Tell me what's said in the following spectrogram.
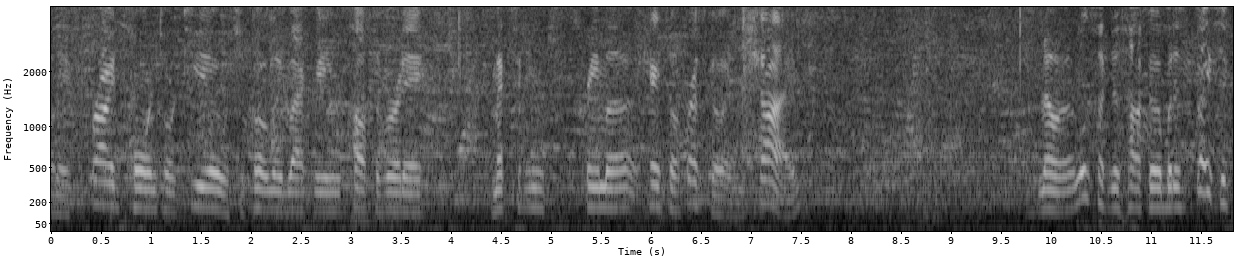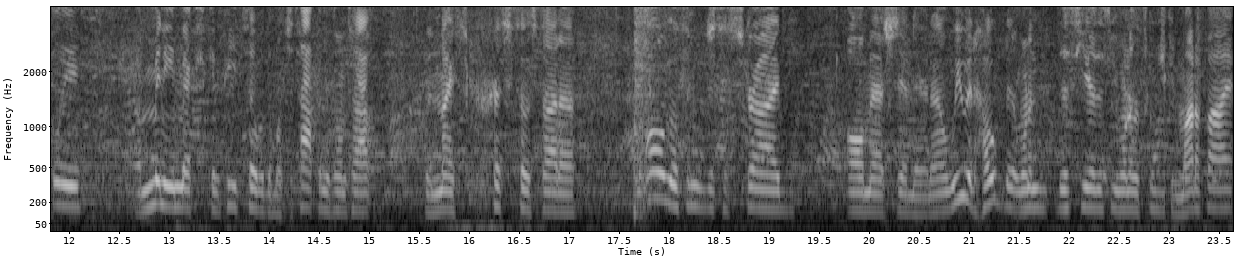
on a fried corn tortilla with chipotle, black beans, salsa verde, Mexican crema, queso fresco, and chives. Now it looks like this taco, but it's basically a mini Mexican pizza with a bunch of toppings on top, the nice crisp tostada, all those things just described, all matched in there. Now we would hope that one of this year this would be one of those things you can modify,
